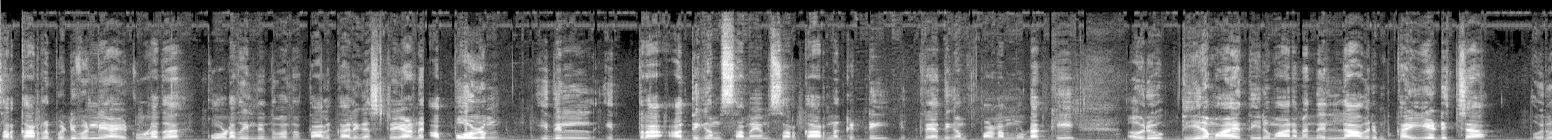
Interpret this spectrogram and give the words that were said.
സർക്കാരിന് പിടിവള്ളിയായിട്ടുള്ളത് കോടതിയിൽ നിന്ന് വന്ന താൽക്കാലിക സ്റ്റേ ആണ് അപ്പോഴും ഇതിൽ ഇത്ര അധികം സമയം സർക്കാരിന് കിട്ടി ഇത്രയധികം പണം മുടക്കി ഒരു ധീരമായ തീരുമാനമെന്ന് എല്ലാവരും കൈയടിച്ച ഒരു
